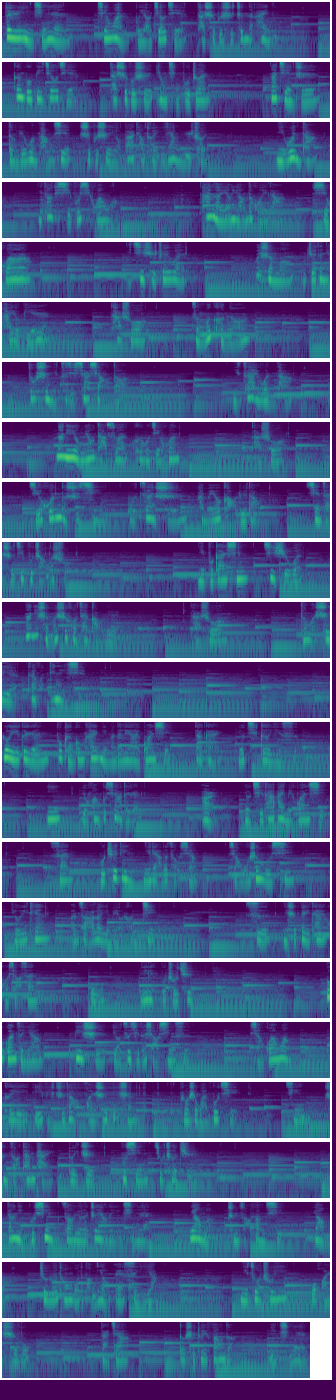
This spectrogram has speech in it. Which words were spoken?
对于隐形人，千万不要纠结他是不是真的爱你。更不必纠结，他是不是用情不专，那简直等于问螃蟹是不是有八条腿一样愚蠢。你问他，你到底喜不喜欢我？他懒洋洋的回答，喜欢啊。你继续追问，为什么我觉得你还有别人？他说，怎么可能？都是你自己瞎想的。你再问他。那你有没有打算和我结婚？他说：“结婚的事情我暂时还没有考虑到，现在时机不成熟。”你不甘心，继续问：“那你什么时候才考虑？”他说：“等我事业再稳定一些。”若一个人不肯公开你们的恋爱关系，大概有几个意思。一有放不下的人，二有其他暧昧关系，三不确定你俩的走向，想无声无息，有一天玩砸了也没有痕迹。四你是备胎或小三，五你领不出去。不管怎样，必是有自己的小心思，想观望，可以以彼之道还施彼身。若是玩不起。请趁早摊牌对峙，不行就撤局。当你不幸遭遇了这样的隐形人，要么趁早放弃，要么就如同我的朋友 S 一样，你做初一，我还十五，大家都是对方的隐形人。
